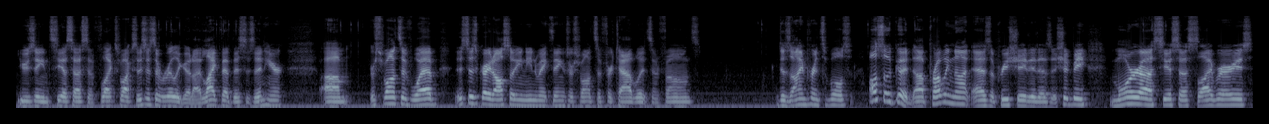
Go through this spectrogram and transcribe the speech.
using CSS and Flexbox. This is really good. I like that this is in here. Um, responsive web. This is great also. You need to make things responsive for tablets and phones. Design principles. Also good. Uh, probably not as appreciated as it should be. More uh, CSS libraries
